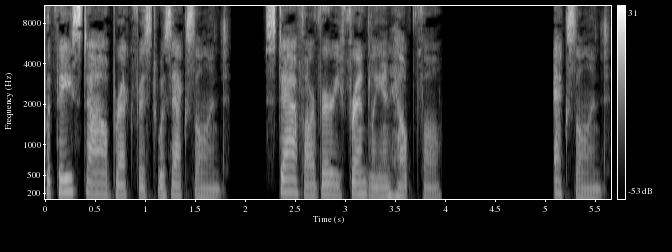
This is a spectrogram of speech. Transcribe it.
Buffet style breakfast was excellent. Staff are very friendly and helpful. Excellent.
